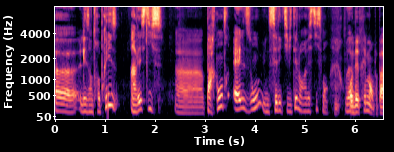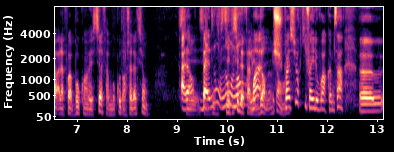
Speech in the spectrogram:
euh, les entreprises investissent. Euh, par contre, elles ont une sélectivité dans leur investissement. A- Au détriment, on ne peut pas à la fois beaucoup investir et faire beaucoup de rachats d'actions. Alors, bah non, non, de faire Moi, même je temps, suis hein. pas sûr qu'il faille le voir comme ça. Euh,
